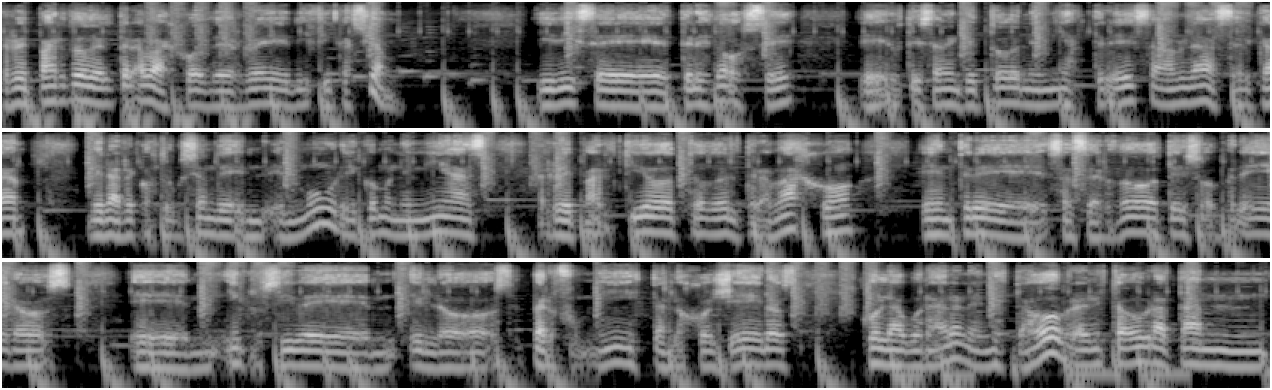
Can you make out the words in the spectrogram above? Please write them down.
Reparto del trabajo de reedificación. Y dice 3.12 eh, ustedes saben que todo Nehemías 3 habla acerca de la reconstrucción del muro y cómo Nehemías repartió todo el trabajo entre sacerdotes, obreros, eh, inclusive eh, los perfumistas, los joyeros, colaboraron en esta obra, en esta obra tan,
